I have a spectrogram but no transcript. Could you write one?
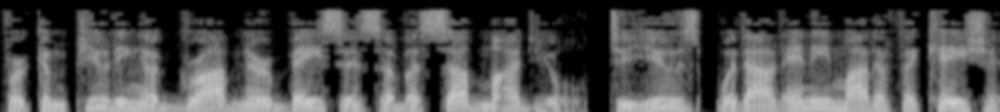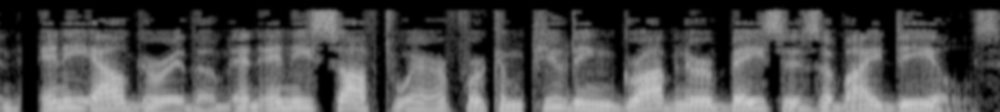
for computing a Grobner basis of a submodule, to use, without any modification, any algorithm and any software for computing Grobner bases of ideals.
